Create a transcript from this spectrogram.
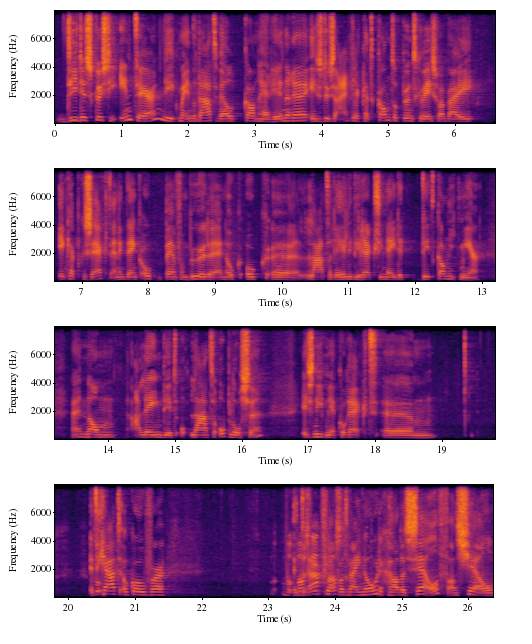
Die discussie intern, die ik me inderdaad wel kan herinneren... is dus eigenlijk het kantelpunt geweest waarbij ik heb gezegd, en ik denk ook Ben van Beurden en ook, ook uh, later de hele directie, nee, dit, dit kan niet meer. He, NAM alleen dit laten oplossen is niet meer correct. Um, het gaat ook over het draagvlak wat wij nodig hadden zelf als Shell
